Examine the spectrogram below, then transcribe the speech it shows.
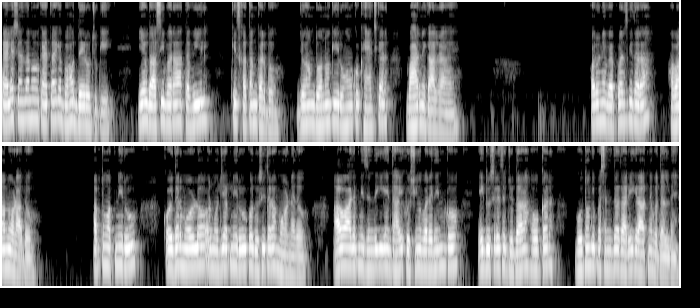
पहले स्टैंजा में वो कहता है कि बहुत देर हो चुकी। ये उदासी भरा तवील किस ख़त्म कर दो? जो हम दोनों की रूहों को खींचकर बाहर निकाल रहा है। और उन्हें वेपर्स की तरह हवा में उड़ा दो। अब तुम अपनी रूह को इधर मोड़ लो और मुझे अपनी रूह को दूसरी तरफ़ मोड़ने दो। आओ आज अपनी ज़िंदगी के इंतहाई खुशियों भरे दिन को एक दूसरे से जुदा होकर भूतों की पसंदीदा तारीख रात में बदल दें।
